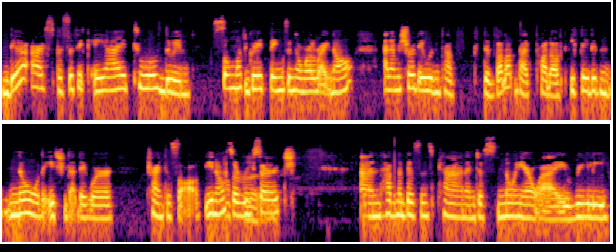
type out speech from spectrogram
there are specific AI tools doing so much great things in the world right now. And I'm sure they wouldn't have developed that product if they didn't know the issue that they were trying to solve, you know? Absolutely. So research and having a business plan and just knowing your why really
